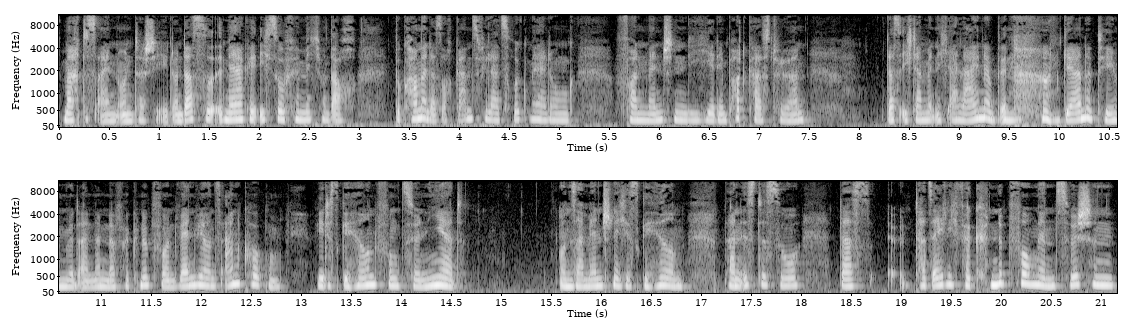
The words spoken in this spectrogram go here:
macht es einen Unterschied. Und das merke ich so für mich und auch bekomme das auch ganz viel als Rückmeldung von Menschen, die hier den Podcast hören, dass ich damit nicht alleine bin und gerne Themen miteinander verknüpfe. Und wenn wir uns angucken, wie das Gehirn funktioniert, unser menschliches Gehirn, dann ist es so, dass äh, tatsächlich Verknüpfungen zwischen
